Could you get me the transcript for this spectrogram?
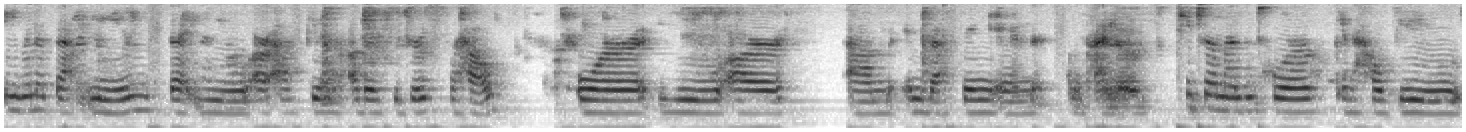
Even if that means that you are asking other teachers for help or you are um, investing in some kind of teacher mentor who can help you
